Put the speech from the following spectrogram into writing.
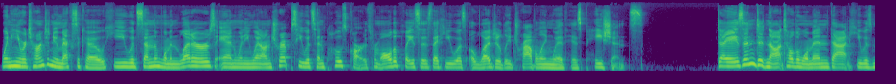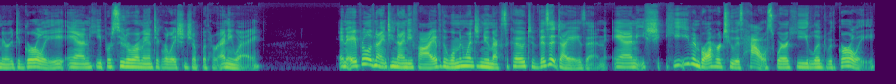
When he returned to New Mexico, he would send the woman letters, and when he went on trips, he would send postcards from all the places that he was allegedly traveling with his patients. Diazien did not tell the woman that he was married to Girly, and he pursued a romantic relationship with her anyway. In April of 1995, the woman went to New Mexico to visit Diazien, and he even brought her to his house where he lived with Girly.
